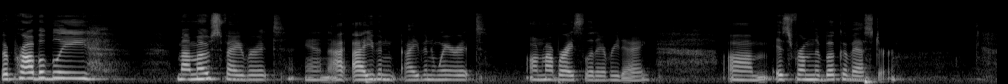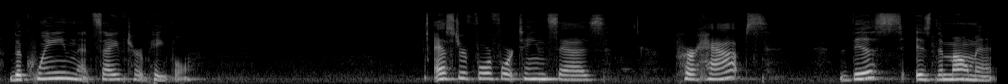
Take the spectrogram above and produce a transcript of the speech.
But probably my most favorite, and I, I even I even wear it on my bracelet every day, um, is from the book of Esther. The queen that saved her people. Esther 4:14 says, "Perhaps this is the moment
